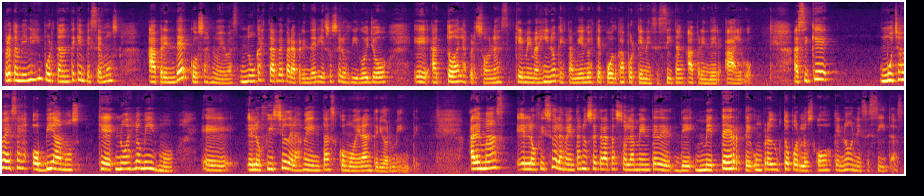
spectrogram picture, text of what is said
pero también es importante que empecemos a aprender cosas nuevas. Nunca es tarde para aprender y eso se los digo yo eh, a todas las personas que me imagino que están viendo este podcast porque necesitan aprender algo. Así que muchas veces obviamos que no es lo mismo eh, el oficio de las ventas como era anteriormente. Además, el oficio de las ventas no se trata solamente de, meterte un producto por los ojos que no necesitas.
